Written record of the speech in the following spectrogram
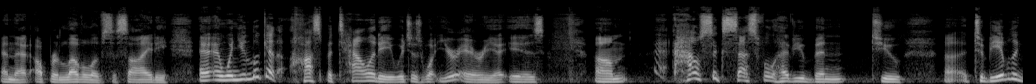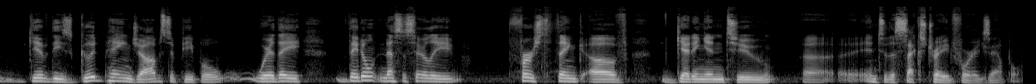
and that upper level of society. And, and when you look at hospitality, which is what your area is, um, how successful have you been to uh, to be able to give these good paying jobs to people where they they don't necessarily first think of getting into uh, into the sex trade, for example?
